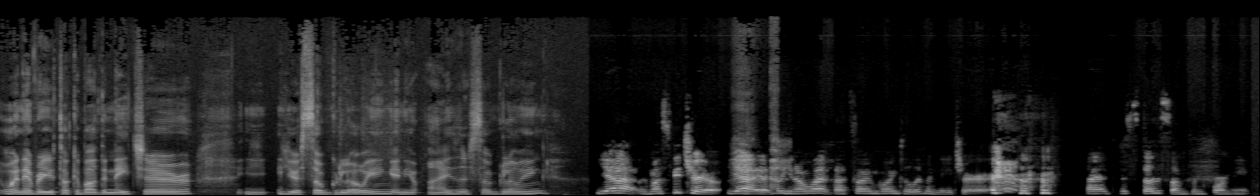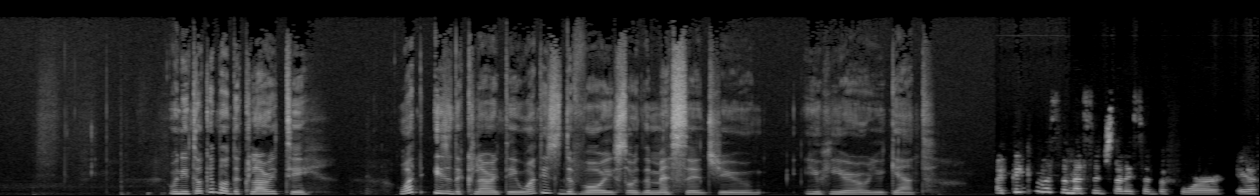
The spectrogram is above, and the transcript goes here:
whenever you talk about the nature, you're so glowing and your eyes are so glowing. Yeah, it must be true. Yeah, you know what? That's why I'm going to live in nature. that just does something for me. When you talk about the clarity what is the clarity? What is the voice or the message you you hear or you get? I think it was the message that I said before. If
